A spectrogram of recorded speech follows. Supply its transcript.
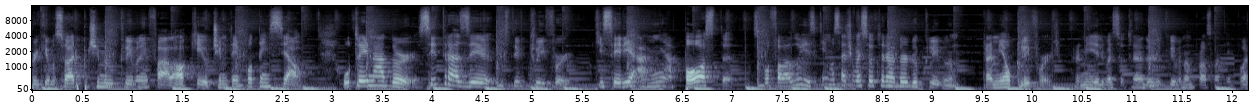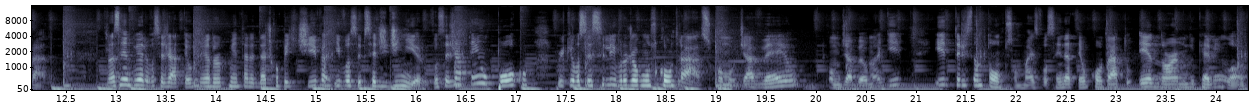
porque você olha pro time do Cleveland e fala, ok, o time tem potencial. O treinador, se trazer o Steve Clifford, que seria a minha aposta, se for falar, Luiz, quem você acha que vai ser o treinador do Cleveland? Para mim é o Clifford. Para mim ele vai ser o treinador do Cleveland na próxima temporada. Trazendo ele, você já tem um treinador com mentalidade competitiva e você precisa de dinheiro. Você já tem um pouco, porque você se livrou de alguns contratos, como o Javel, como o Javel Magui e Tristan Thompson, mas você ainda tem um contrato enorme do Kevin Love.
